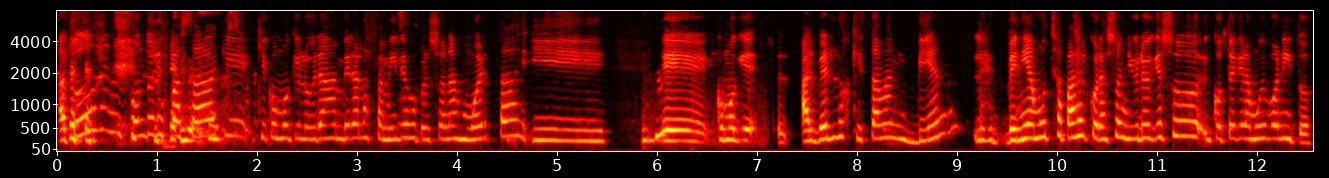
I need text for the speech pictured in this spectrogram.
A todos en el fondo les pasaba que, que como que lograban ver a las familias o personas muertas y eh, como que al ver los que estaban bien, les venía mucha paz al corazón. Yo creo que eso encontré que era muy bonito.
